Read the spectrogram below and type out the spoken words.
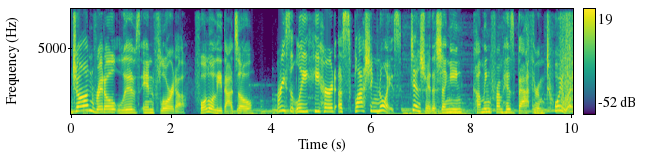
John Riddle lives in Florida, 佛罗里达州. Recently, he heard a splashing noise, 溅水的声音, coming from his bathroom toilet.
